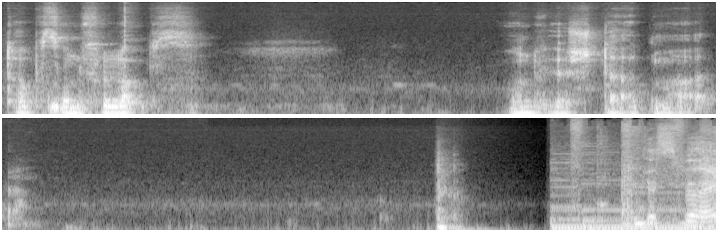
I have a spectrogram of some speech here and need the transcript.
Tops und Flops. Und wir starten mal. Das war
